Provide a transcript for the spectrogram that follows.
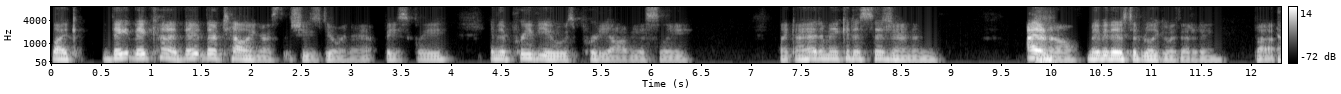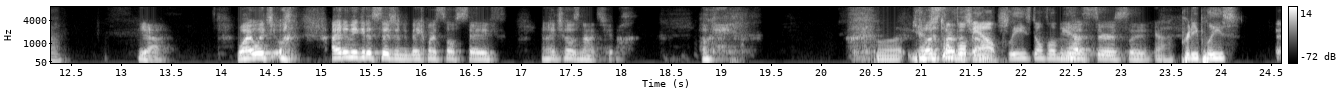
Like they, they kind of they, they're telling us that she's doing it basically. In the preview, it was pretty obviously like I had to make a decision, and I don't know, maybe they just did really good with editing, but Yeah. yeah. Why would you? I had to make a decision to make myself safe, and I chose not to. Okay. Uh, yeah, Let's just don't start the vote me out, please. Don't vote me Yeah, out. seriously. Yeah, pretty please.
